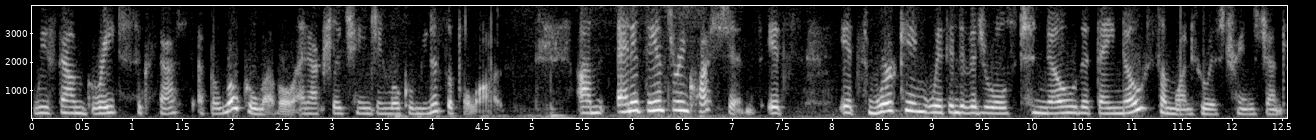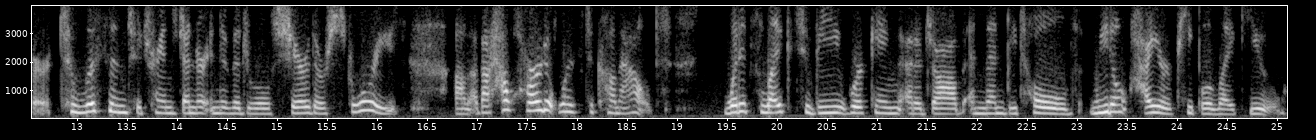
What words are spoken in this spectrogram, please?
we've found great success at the local level and actually changing local municipal laws. Um, and it's answering questions. It's it's working with individuals to know that they know someone who is transgender, to listen to transgender individuals share their stories um, about how hard it was to come out, what it's like to be working at a job and then be told, we don't hire people like you,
